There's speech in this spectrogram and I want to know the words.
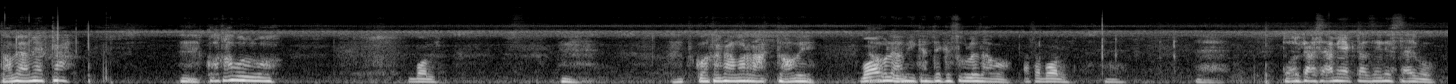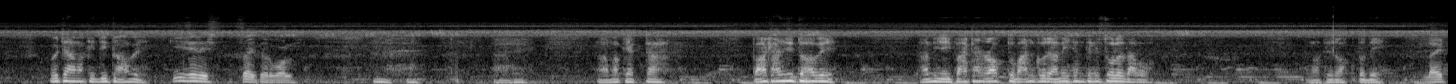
তবে আমি একটা কথা বলব। বল। কথাটা আমার রাখতে হবে। বল। আমি এখান থেকে চলে যাব। আচ্ছা বল। তোর কাছে আমি একটা জিনিস চাইব। ওইটা আমাকে দিতে হবে। কি জিনিস চাই তোর বল। আমাকে একটা পাঠা দিতে হবে। আমি এই পাঠার রক্ত পান করে আমি এখান থেকে চলে যাব। আমাকে রক্ত দে। লাইট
